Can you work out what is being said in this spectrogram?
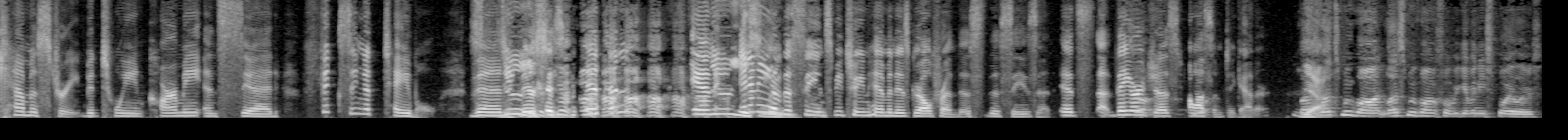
chemistry between Carmy and Sid fixing a table than there has been in any of the scenes between him and his girlfriend this this season. It's uh, they are Well, just well, awesome together. Let, Yeah. Let's move on. Let's move on before we give any spoilers.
